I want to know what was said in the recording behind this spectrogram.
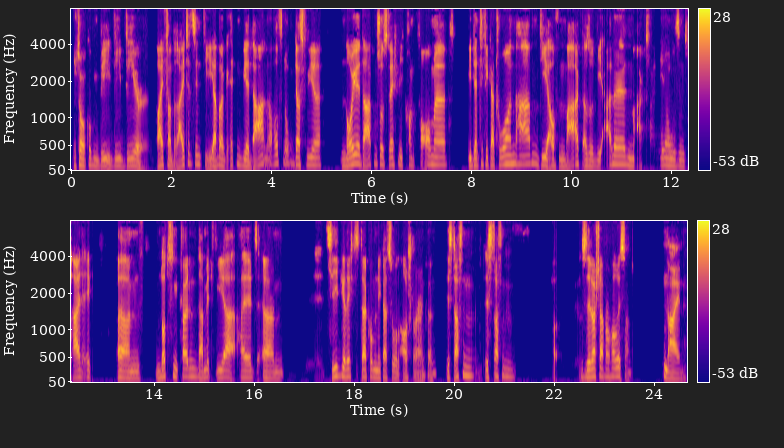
müssen wir gucken, wie, wie, wie weit verbreitet sind die, aber hätten wir da eine Hoffnung, dass wir neue datenschutzrechtlich konforme Identifikatoren haben, die auf dem Markt, also die alle Marktteilnehmer in diesem Dreieck ähm, nutzen können, damit wir halt ähm, zielgerichteter Kommunikation aussteuern können. Ist das ein, ist das ein Silberstab am Horizont? Nein,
